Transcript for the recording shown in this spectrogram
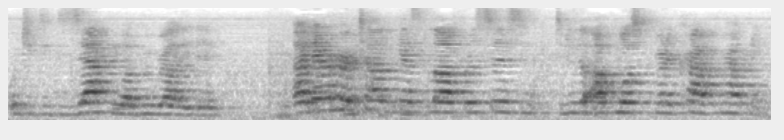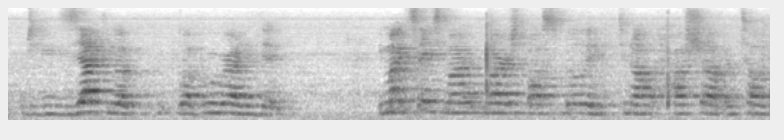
which is exactly what Boo Radley did. I never heard tell against the law for a citizen to do the utmost to prevent a crime from happening, which is exactly what, what Boo Radley did. You might say it's my, my responsibility to not hush up and tell,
